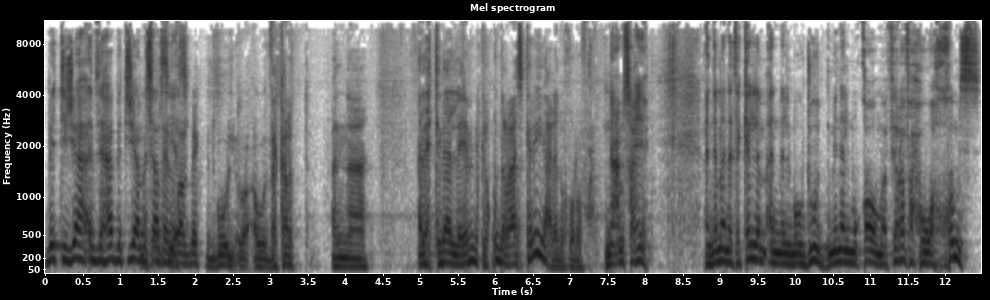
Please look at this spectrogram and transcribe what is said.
باتجاه الذهاب باتجاه مسار سياسي. بك بتقول أو ذكرت أن الاحتلال لا يملك القدرة العسكرية على دخول رفح. نعم صحيح. عندما نتكلم أن الموجود من المقاومة في رفح هو خمس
